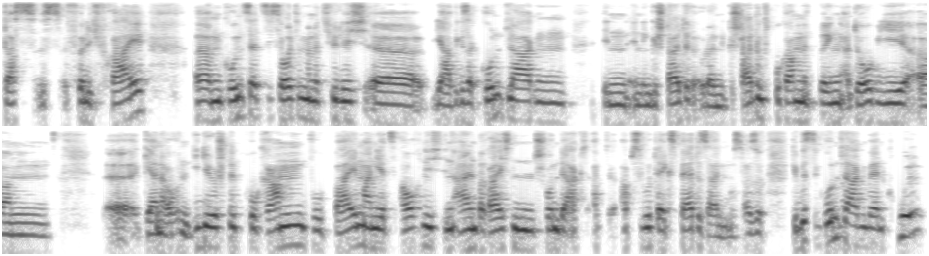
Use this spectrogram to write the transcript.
das ist völlig frei. Ähm, grundsätzlich sollte man natürlich, ja, wie gesagt, Grundlagen in, in den Gestalter oder ein Gestaltungsprogramm mitbringen, Adobe, ähm, äh, gerne auch ein Videoschnittprogramm, wobei man jetzt auch nicht in allen Bereichen schon der absolute Experte sein muss. Also gewisse Grundlagen wären cool.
